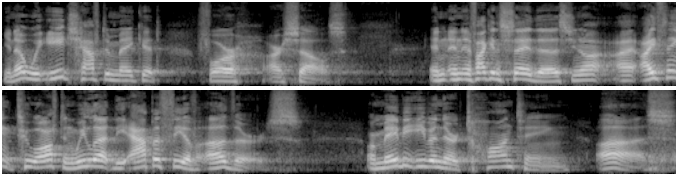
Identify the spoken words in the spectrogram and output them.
You know, we each have to make it for ourselves. And, and if I can say this, you know, I, I think too often we let the apathy of others, or maybe even their taunting us,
